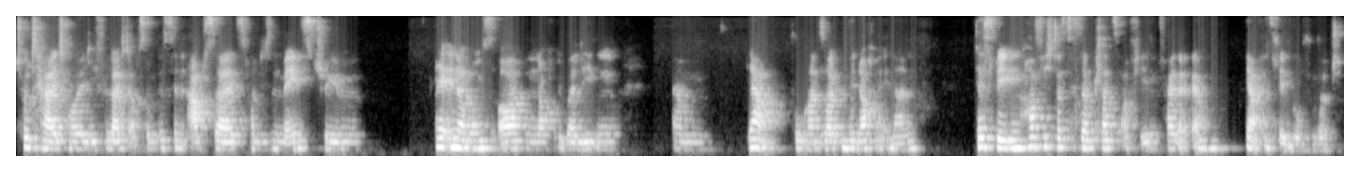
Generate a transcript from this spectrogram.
total toll, die vielleicht auch so ein bisschen abseits von diesen Mainstream-Erinnerungsorten noch überlegen, ähm, ja, woran sollten wir noch erinnern. Deswegen hoffe ich, dass dieser Platz auf jeden Fall ähm, ja, ins Leben gerufen wird.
